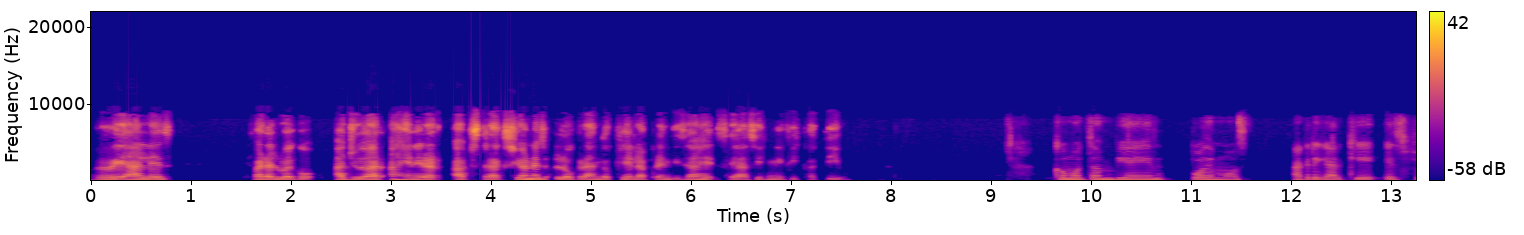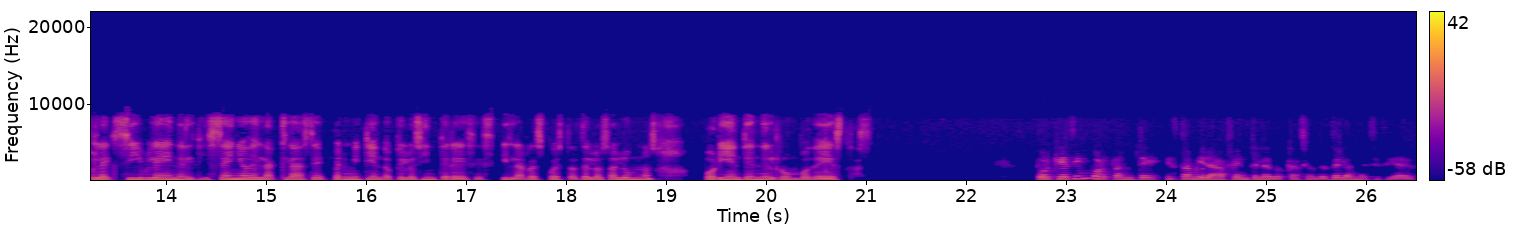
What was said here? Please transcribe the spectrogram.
reales para luego ayudar a generar abstracciones, logrando que el aprendizaje sea significativo como también podemos Agregar que es flexible en el diseño de la clase, permitiendo que los intereses y las respuestas de los alumnos orienten el rumbo de estas. ¿Por qué es importante esta mirada frente a la educación desde las necesidades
